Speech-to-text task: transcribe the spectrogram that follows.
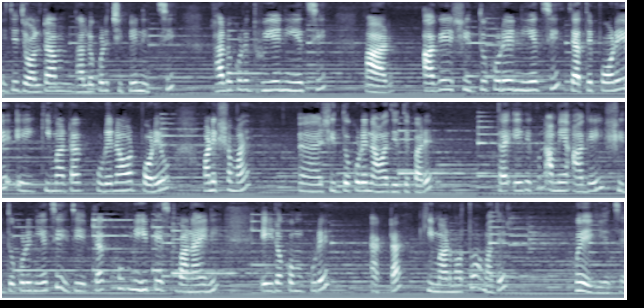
এই যে জলটা ভালো করে চিপে নিচ্ছি, ভালো করে ধুয়ে নিয়েছি আর আগে সিদ্ধ করে নিয়েছি যাতে পরে এই কিমাটা করে নেওয়ার পরেও অনেক সময় সিদ্ধ করে নেওয়া যেতে পারে। তা এই দেখুন, আমি আগেই সিদ্ধ করে নিয়েছি যে এটা খুব মিহি পেস্ট বানায়নি। এই রকম করে একটা কিমার মতো আমাদের হয়ে গিয়েছে।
